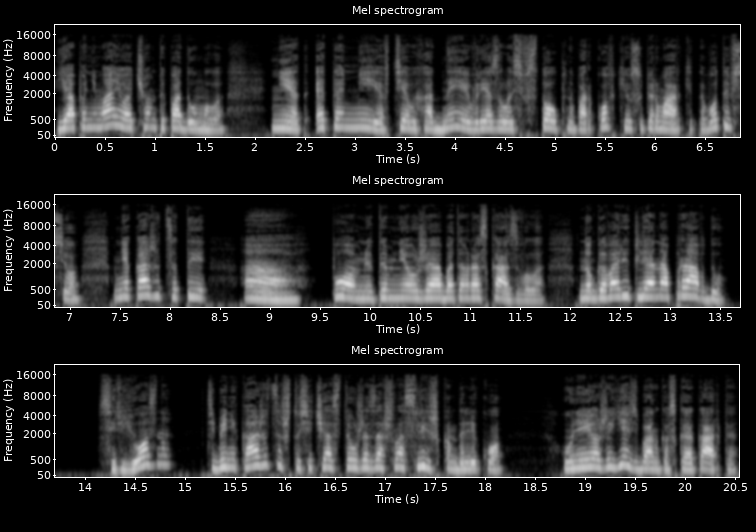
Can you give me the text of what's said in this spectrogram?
я понимаю, о чем ты подумала. Нет, это Мия в те выходные врезалась в столб на парковке у супермаркета, вот и все. Мне кажется, ты... А, помню, ты мне уже об этом рассказывала. Но говорит ли она правду? Серьезно? Тебе не кажется, что сейчас ты уже зашла слишком далеко? У нее же есть банковская карта,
